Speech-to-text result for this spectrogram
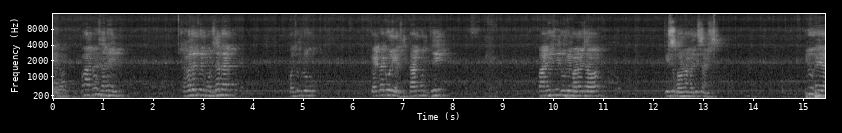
এবং আপনারা জানেন শাহাদাতের মর্যাদার কতগুলো ক্যাটাগরি আছে। তার মধ্যে পানিতে ডুবে মারা যাওয়া কিছু বর্ণনা হাদিস আসছে। প্রিয় ভাইরা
